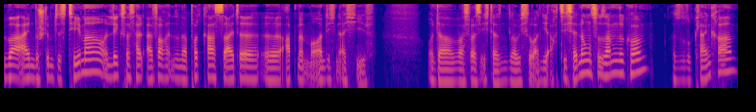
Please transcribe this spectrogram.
über ein bestimmtes Thema und legst das halt einfach in so einer Podcast-Seite äh, ab mit einem ordentlichen Archiv. Und da, was weiß ich, da sind, glaube ich, so an die 80 Sendungen zusammengekommen. Also so Kleinkram.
